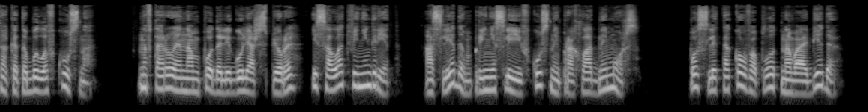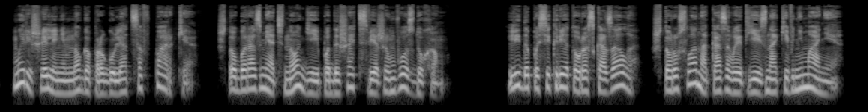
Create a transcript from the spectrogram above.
так это было вкусно. На второе нам подали гуляш с пюре и салат-винегрет, а следом принесли и вкусный прохладный морс. После такого плотного обеда мы решили немного прогуляться в парке, чтобы размять ноги и подышать свежим воздухом. Лида по секрету рассказала, что Руслан оказывает ей знаки внимания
